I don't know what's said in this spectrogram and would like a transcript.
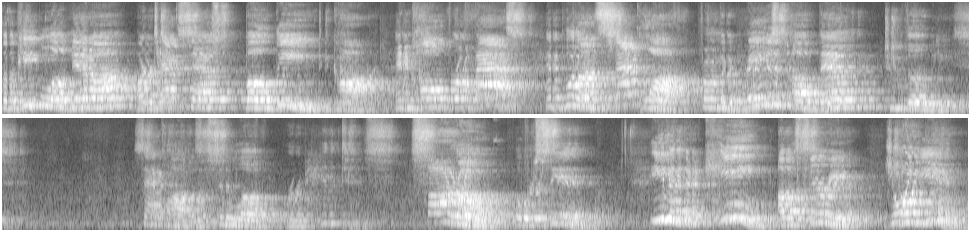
The people of Nineveh, our text says, believed God and called for a fast and put on sackcloth from the greatest of them to the least. Sackcloth was a symbol of repentance, sorrow over sin. Even the king of Assyria joined in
